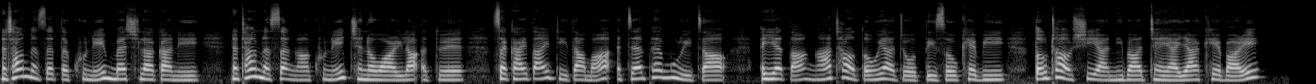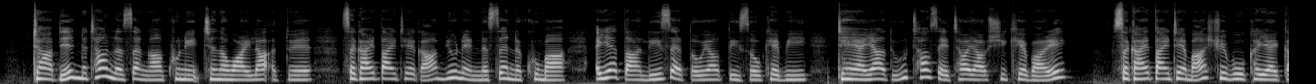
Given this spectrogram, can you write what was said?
2023ခုနှစ်မတ်လကနေ2025ခုနှစ်ဇန်နဝါရီလအတွင်းစကိုင်းတိုင်းဒေသမှာအကြမ်းဖက်မှုတွေကြောင့်အရက်သား9300ကျော်သေဆုံးခဲ့ပြီး3800နီးပါးဒဏ်ရာရခဲ့ပါတယ်။ ဒါ့အပြင်2025ခုနှစ်ဇန်နဝါရီလအတွင်းစကိုင်းတိုင်းထက်ကမြို့နယ်22ခုမှာအရက်သား43ယောက်သေဆုံးခဲ့ပြီးဒဏ်ရာရသူ66ယောက်ရှိခဲ့ပါတယ်။စကိုင်းတိုင်းထဲမှာရွှေဘိုခရိုင်က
